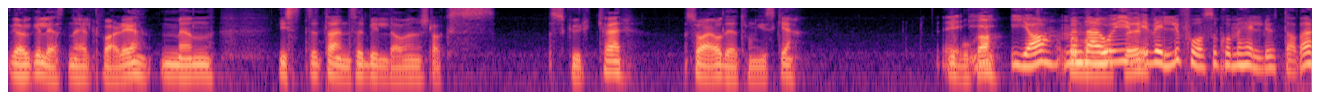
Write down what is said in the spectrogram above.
Vi har jo ikke lest den helt ferdig, men hvis det tegnes et bilde av en slags skurk her, så er jo det Trond Giske. I boka. Ja, men det er jo i, veldig få som kommer heldig ut av det.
